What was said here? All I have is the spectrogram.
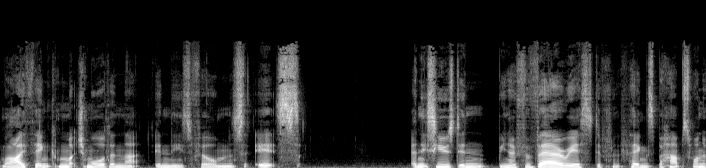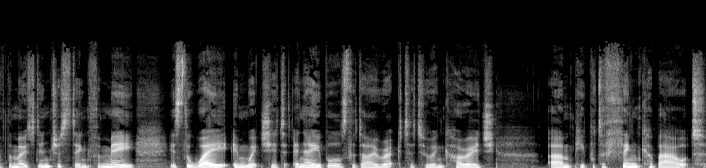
well, I think much more than that in these films. It's and it's used in you know for various different things perhaps one of the most interesting for me is the way in which it enables the director to encourage um, people to think about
